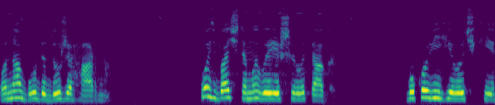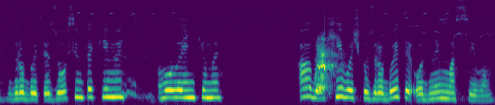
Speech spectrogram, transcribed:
вона буде дуже гарна. Ось, бачите, ми вирішили так. Бокові гілочки зробити зовсім такими голенькими, а верхівочку зробити одним масивом.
